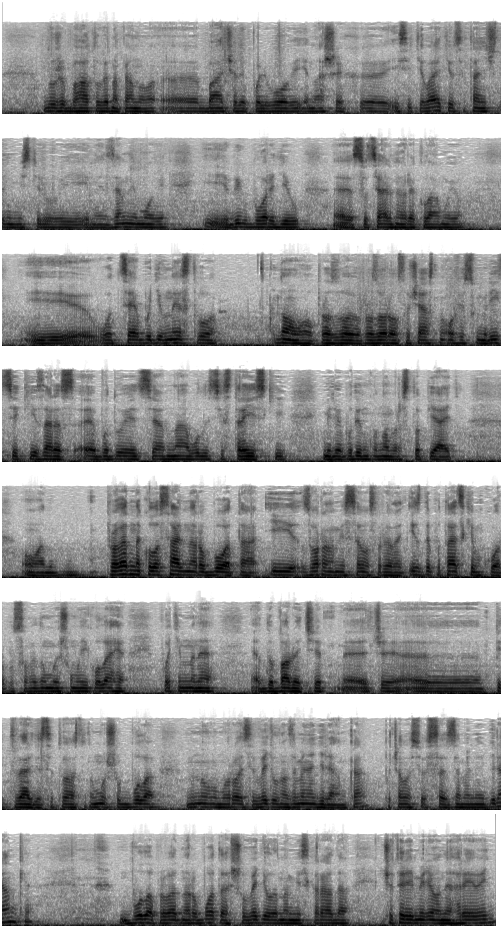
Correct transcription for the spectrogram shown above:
дуже багато ви, напевно, е, бачили по Львові і наших е, і сітілайтів, це тані читання місті Львові, і на іноземній мові, і бікбордів з соціальною рекламою. І оце будівництво нового прозорого, прозорого сучасного офісу міліції, який зараз е, будується на вулиці Стрийській, біля будинку номер 105. От. Проведена колосальна робота і з органами місцевого самоврядування, і з депутатським корпусом. Я думаю, що мої колеги потім мене е, добавлять чи, е, чи підтвердять ситуацію, тому що була в минулому році виділена земельна ділянка, почалося все з земельної ділянки. Була проведена робота, що виділена міська рада 4 мільйони гривень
